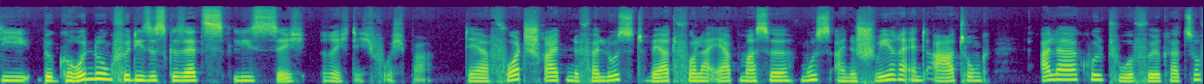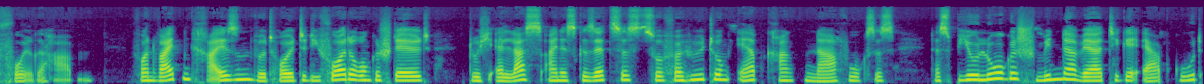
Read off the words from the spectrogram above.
Die Begründung für dieses Gesetz ließ sich richtig furchtbar. Der fortschreitende Verlust wertvoller Erbmasse muss eine schwere Entartung aller Kulturvölker zur Folge haben. Von weiten Kreisen wird heute die Forderung gestellt, durch Erlass eines Gesetzes zur Verhütung erbkranken Nachwuchses das biologisch minderwertige Erbgut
